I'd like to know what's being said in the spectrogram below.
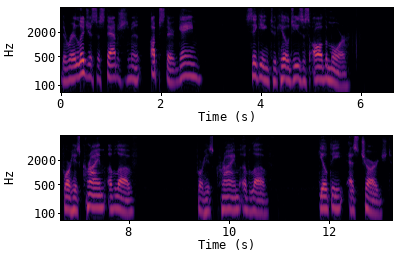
The religious establishment ups their game, seeking to kill Jesus all the more for his crime of love for his crime of love, guilty as charged.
